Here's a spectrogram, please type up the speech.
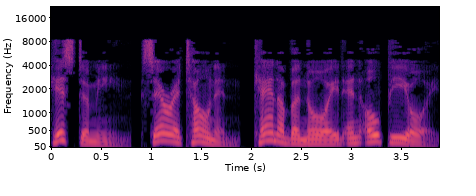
histamine, serotonin, cannabinoid and opioid.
